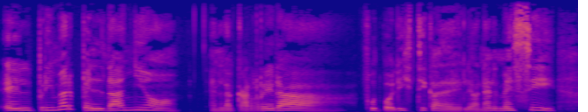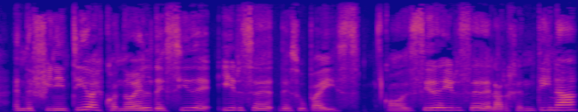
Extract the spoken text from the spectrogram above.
El primer peldaño en la carrera futbolística de Leonel Messi, en definitiva, es cuando él decide irse de su país cuando decide irse de la Argentina,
